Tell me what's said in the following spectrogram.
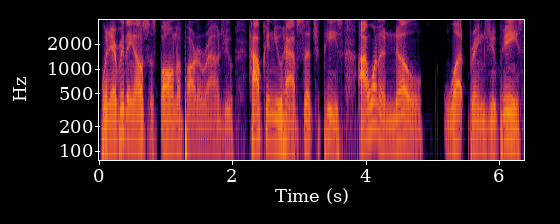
When everything else is falling apart around you, how can you have such peace? I want to know what brings you peace.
